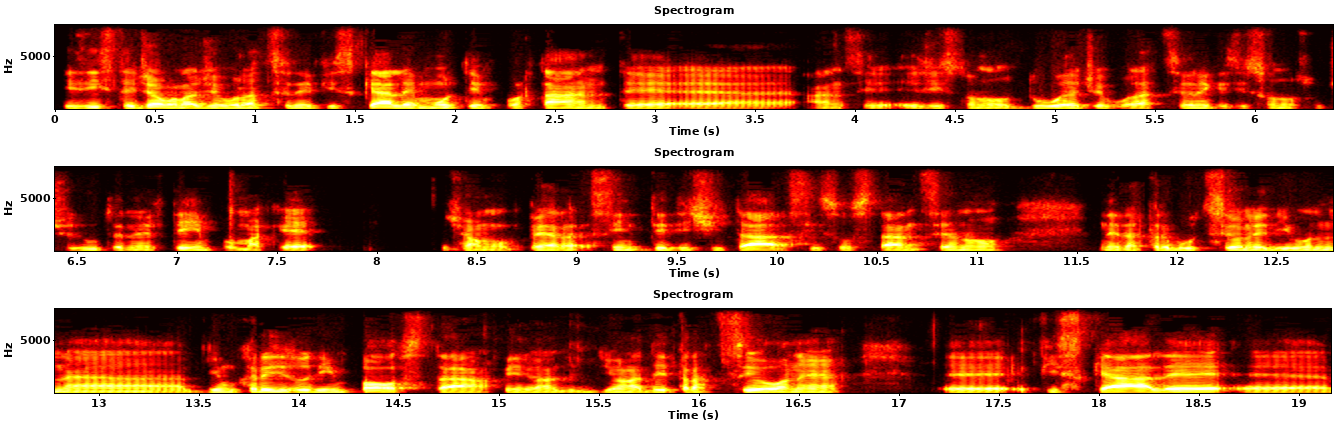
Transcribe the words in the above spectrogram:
esiste già un'agevolazione fiscale molto importante, eh, anzi esistono due agevolazioni che si sono succedute nel tempo ma che diciamo, per sinteticità si sostanziano nell'attribuzione di, un, di un credito d'imposta, quindi di una detrazione eh, fiscale eh,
